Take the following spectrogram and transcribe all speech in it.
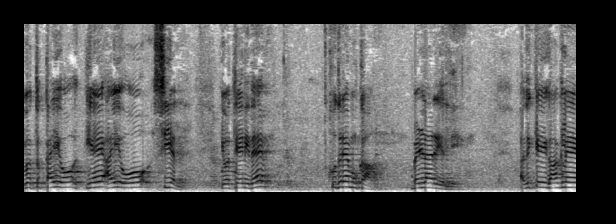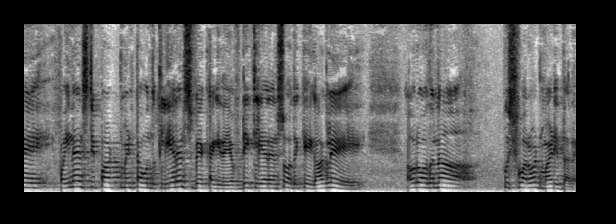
ಇವತ್ತು K I O, A I O C L ಇವತ್ತೇನಿದೆ? ಕುದುರೆಮುಖ, ಬೆಳ್ಳಾರಿಯಲ್ಲಿ. ಅದಕ್ಕೆ ಈಗಾಗಲೇ ಫೈನಾನ್ಸ್ ಡಿಪಾರ್ಟ್ಮೆಂಟ ಒಂದು ಕ್ಲಿಯರೆನ್ಸ್ ಬೇಕಾಗಿದೆ ಎಫ್ ಡಿ ಕ್ಲಿಯರೆನ್ಸು ಅದಕ್ಕೆ ಈಗಾಗಲೇ ಅವರು ಅದನ್ನು ಪುಷ್ ಫಾರ್ವರ್ಡ್ ಮಾಡಿದ್ದಾರೆ.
